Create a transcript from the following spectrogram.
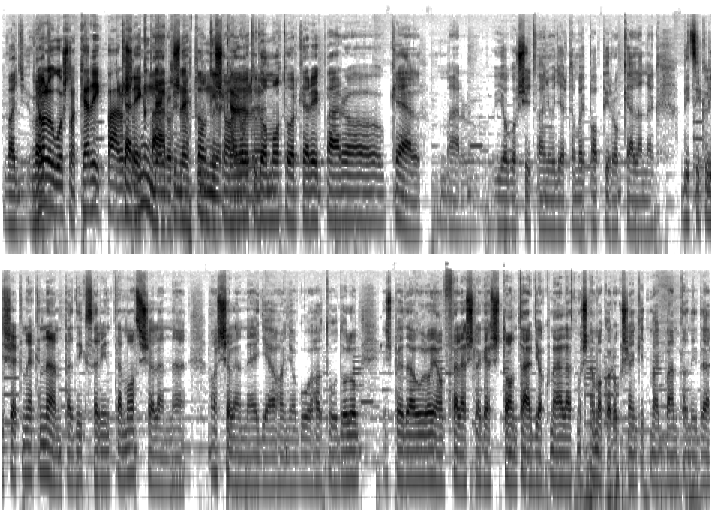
vagy, vagy Gyalogosnak, kerékpárosnak, mindenkinek tudnia pontosan, kellene. jól tudom, motorkerékpárra kell már jogosítvány, úgy értem, hogy papírok kellenek. Bicikliseknek nem, pedig szerintem az se lenne, az se lenne egy elhanyagolható dolog, és például olyan felesleges tantárgyak mellett, most nem akarok senkit megbántani, de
